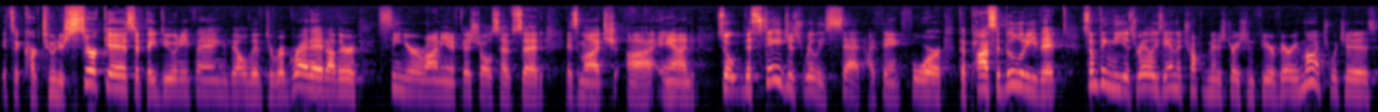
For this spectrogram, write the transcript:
it's a cartoonish circus. If they do anything, they'll live to regret it. Other senior Iranian officials have said as much. Uh, and so the stage is really set, I think, for the possibility that something the Israelis and the Trump administration fear very much, which is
